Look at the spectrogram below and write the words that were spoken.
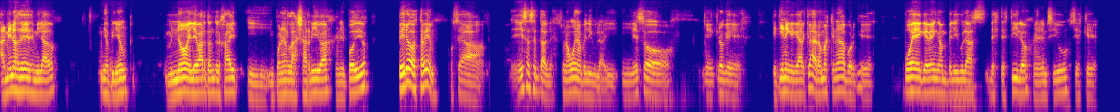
al menos desde mi lado, mi opinión, no elevar tanto el hype y, y ponerla allá arriba en el podio, pero está bien, o sea, es aceptable, es una buena película y, eso eh, creo que, tiene que quedar claro, más que nada porque puede que vengan películas de este estilo en el MCU, si es que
